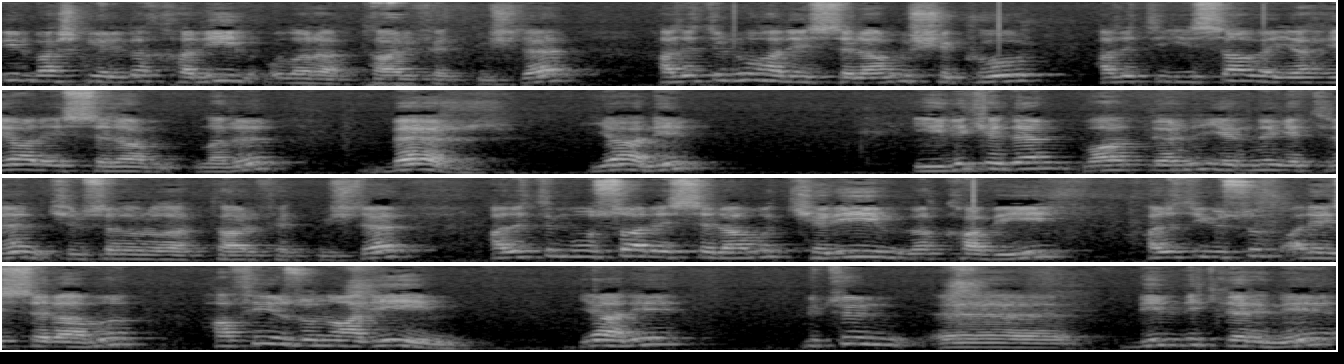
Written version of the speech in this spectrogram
bir başka yerde Halil olarak tarif etmişler. Hz. Nuh Aleyhisselam'ı Şekur, Hz. İsa ve Yahya Aleyhisselamları Ber, yani iyilik eden, vaatlerini yerine getiren kimseler olarak tarif etmişler. Hz. Musa Aleyhisselam'ı Kerim ve Kabil, Hz. Yusuf Aleyhisselam'ı Hafizun Alim, yani bütün e, bildiklerini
